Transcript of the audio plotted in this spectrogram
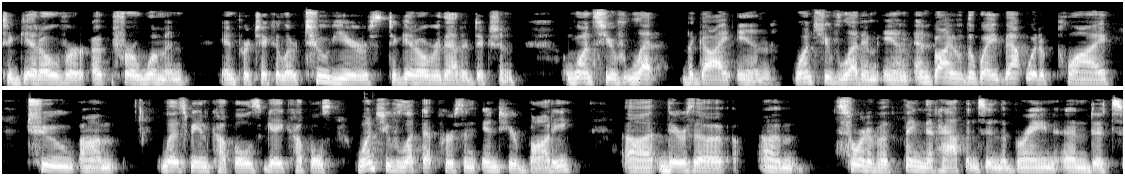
to get over, uh, for a woman in particular, two years to get over that addiction. Once you've let the guy in, once you've let him in. And by the way, that would apply to um, lesbian couples, gay couples. Once you've let that person into your body, uh, there's a um, sort of a thing that happens in the brain, and it's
